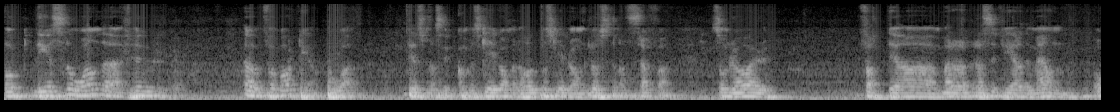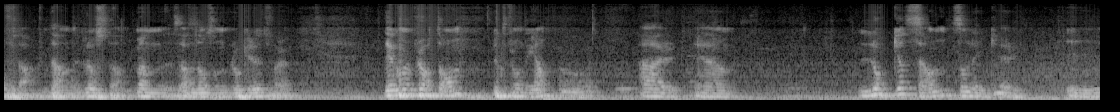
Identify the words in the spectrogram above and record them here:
Och det är slående hur överförbart det är på det som jag kommer att skriva om, eller håller på att skriva om, lusten att straffa, som rör fattiga, rasifierade män, ofta, den lusten. Men alltså de som råkar ut för det. Det jag kommer att prata om utifrån det är eh, lockelsen som ligger i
